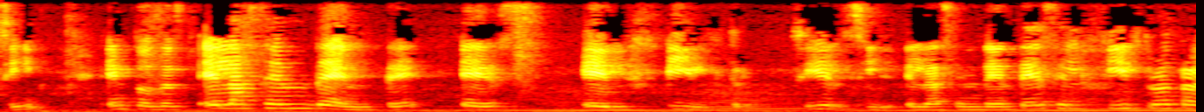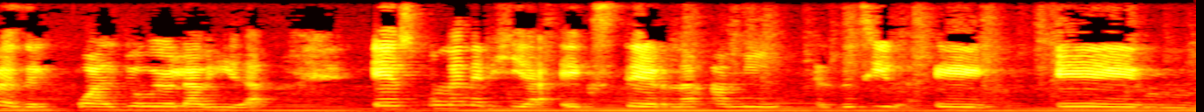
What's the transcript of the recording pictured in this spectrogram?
¿sí? Entonces, el ascendente es el filtro, ¿sí? El, el, ascendente es el filtro a través del cual yo veo la vida. Es una energía externa a mí, es decir, eh, em,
